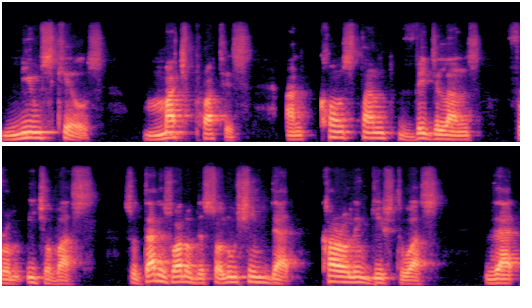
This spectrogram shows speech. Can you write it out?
new skills, much practice, and constant vigilance from each of us. So that is one of the solutions that Carolyn gives to us, that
